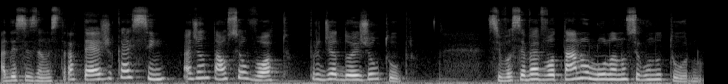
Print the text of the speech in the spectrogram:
a decisão estratégica é sim adiantar o seu voto para o dia 2 de outubro. Se você vai votar no Lula no segundo turno,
